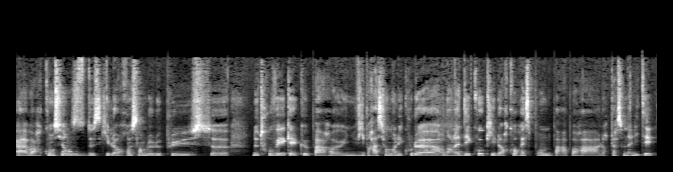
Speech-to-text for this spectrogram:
avoir conscience de ce qui leur ressemble le plus, de trouver quelque part une vibration dans les couleurs, dans la déco qui leur correspondent par rapport à leur personnalité.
